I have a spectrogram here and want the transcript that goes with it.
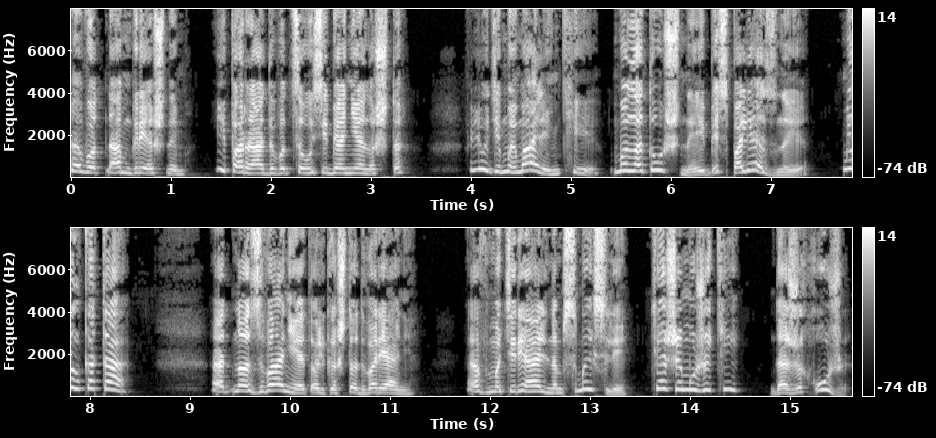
А вот нам, грешным, и порадоваться у себя не на что. Люди мы маленькие, малодушные, бесполезные, мелкота. Одно звание только что дворяне, а в материальном смысле те же мужики, даже хуже.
